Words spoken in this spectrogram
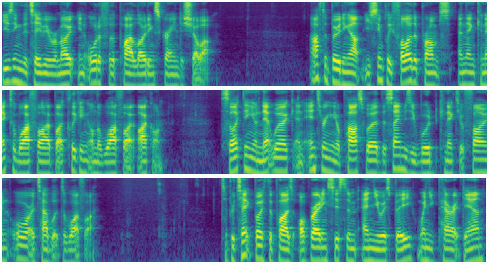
using the TV remote in order for the Pi loading screen to show up. After booting up, you simply follow the prompts and then connect to Wi-Fi by clicking on the Wi-Fi icon. Selecting your network and entering your password the same as you would connect your phone or a tablet to Wi-Fi. To protect both the Pi's operating system and USB when you power it down,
